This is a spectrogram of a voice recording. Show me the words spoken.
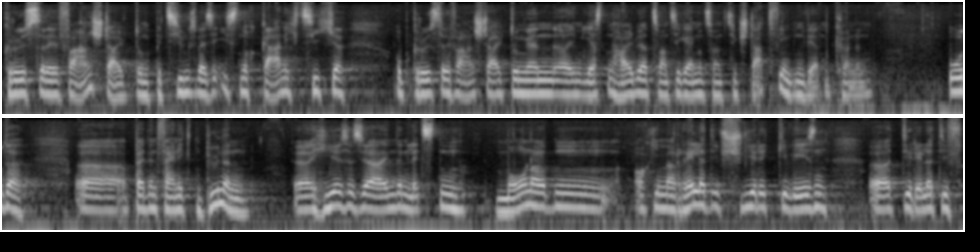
größere Veranstaltung, beziehungsweise ist noch gar nicht sicher, ob größere Veranstaltungen äh, im ersten Halbjahr 2021 stattfinden werden können. Oder äh, bei den Vereinigten Bühnen. Äh, hier ist es ja in den letzten Monaten auch immer relativ schwierig gewesen, die relativ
